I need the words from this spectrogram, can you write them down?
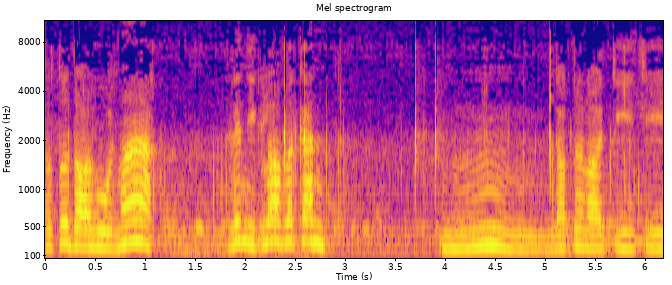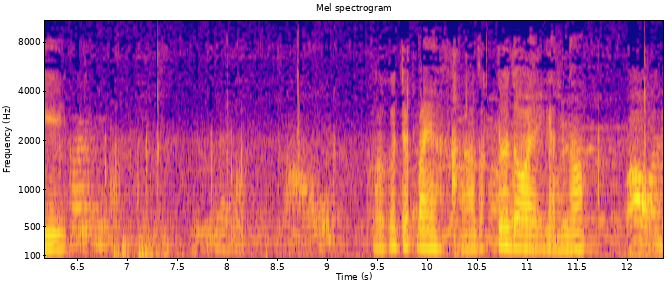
ด็อกเตอร์ดอยโหดมาก เล่นอีกรอบแล้วกัน อืมด็อกเตอร์ดอยจีจีเขาก็จะไปหาด็อกเตอร์ดอยกันเนาะไป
